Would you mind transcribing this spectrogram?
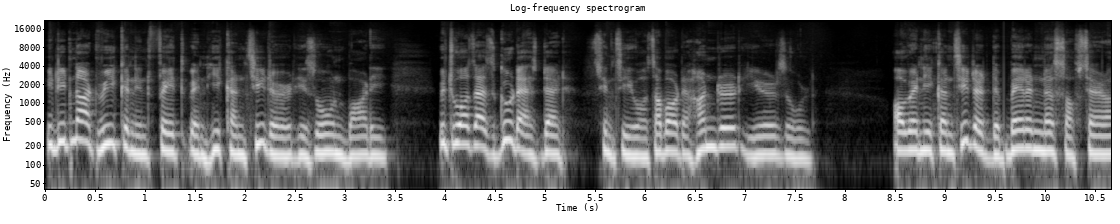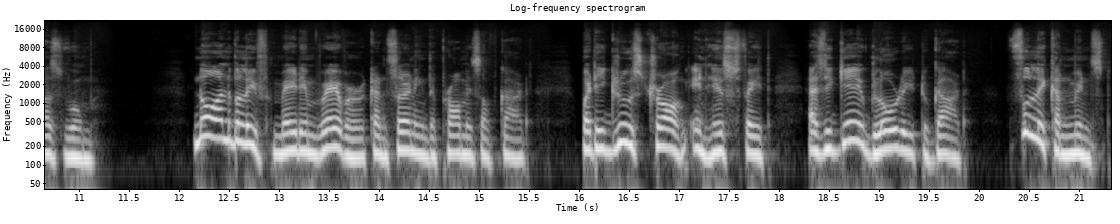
He did not weaken in faith when he considered his own body, which was as good as dead, since he was about a hundred years old, or when he considered the barrenness of Sarah's womb. No unbelief made him waver concerning the promise of God, but he grew strong in his faith as he gave glory to God, fully convinced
